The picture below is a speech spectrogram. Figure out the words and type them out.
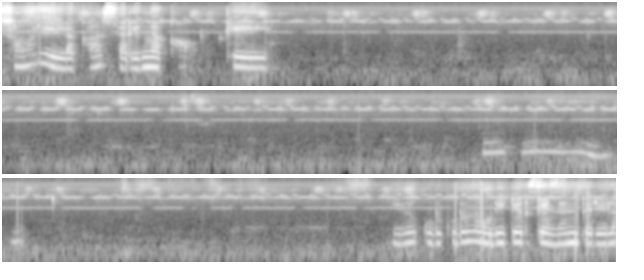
sorry இல்லைக்கா. சரிங்க அக்கா. ஓகே ஏதோ குடு குடுன்னு ஓடிட்டே இருக்கு. என்னன்னு தெரியல.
